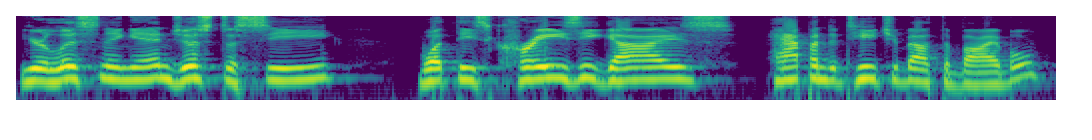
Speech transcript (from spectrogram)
you're listening in just to see what these crazy guys happen to teach about the Bible,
